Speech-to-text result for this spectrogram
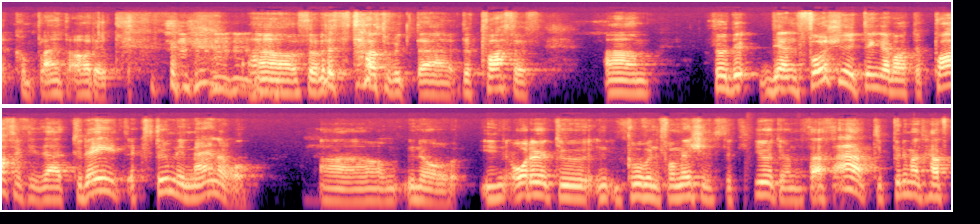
a compliant audit. uh, so let's start with the, the process. Um, so the, the unfortunate thing about the process is that today it's extremely manual. Um, you know, in order to improve information security on SaaS apps, you pretty much have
